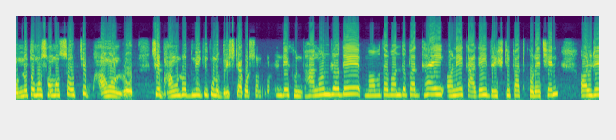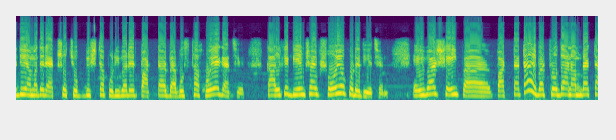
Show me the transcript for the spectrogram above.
অন্যতম সমস্যা হচ্ছে ভাঙন রোধ। সে ভাঙন রোধ নিয়ে কি কোনো দৃষ্টি আকর্ষণ করবেন দেখুন, ভাঙন রোধে মমতা বন্দ্যোপাধ্যায় অনেক আগেই দৃষ্টিপাত করেছেন। অলরেডি আমাদের একশো চব্বিশটা পরিবারের পাট্টার ব্যবস্থা হয়ে গেছে। কালকে ডিএম সাহেব সইও করে দিয়েছেন। এইবার সেই পাট্টাটা এবার প্রদান আমরা একটা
